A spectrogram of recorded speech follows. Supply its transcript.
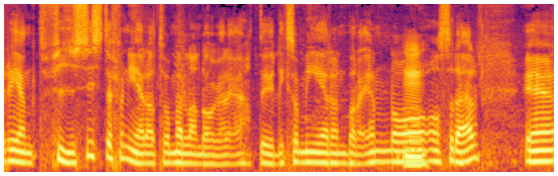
rent fysiskt definierat vad mellandagar är. Det är liksom mer än bara en dag Mm. och sådär. Eh,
